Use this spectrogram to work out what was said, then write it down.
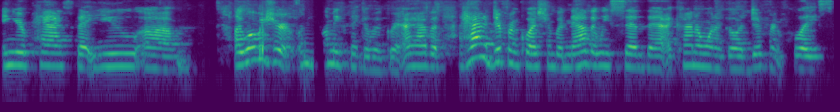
in your past, that you, um, like, what was your? Let me, let me think of it. Great. I have a. I had a different question, but now that we said that, I kind of want to go a different place.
